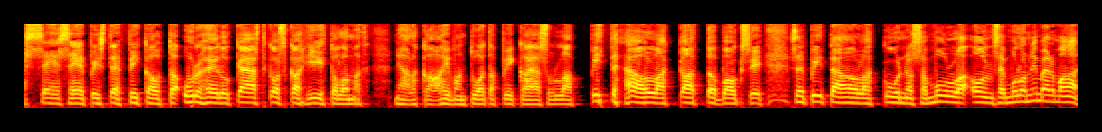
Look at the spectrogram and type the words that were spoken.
Scc.fi kautta urheilukääst, koska hiihtolomat ne alkaa aivan tuota pikaa ja sulla pitää olla kattoboksi, se pitää olla kunnossa, mulla on se, mulla on nimenomaan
